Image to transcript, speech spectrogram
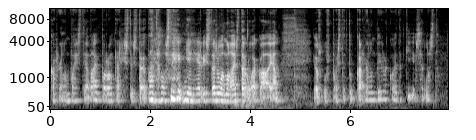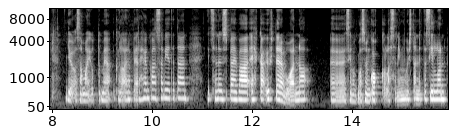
karjalanpaistia tai poronkäristystä, jotain tällaista geneeristä suomalaista ruokaa ja joskus poistettu karjalanpiirakoitakin ja sellaista. Joo, sama juttu. Me kyllä aina perheen kanssa vietetään itsenäisyyspäivää. Ehkä yhtenä vuonna, silloin kun mä asuin Kokkolassa, niin muistan, että silloin,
